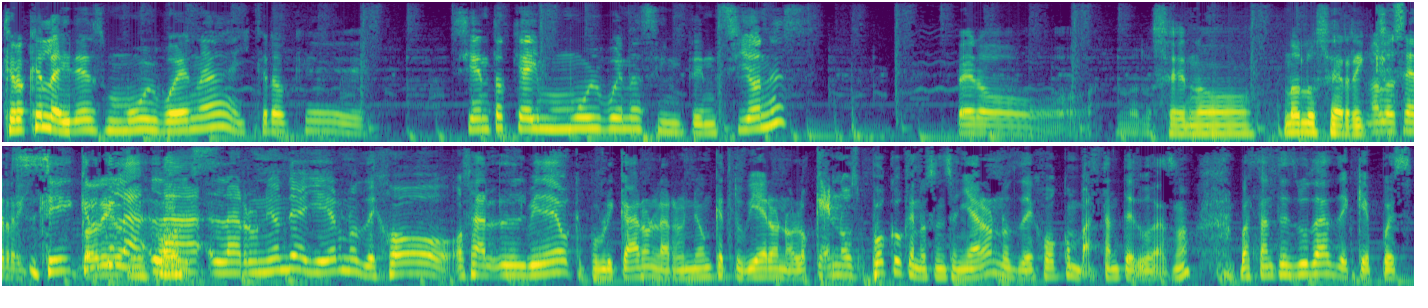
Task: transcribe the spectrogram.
creo que la idea es muy buena y creo que siento que hay muy buenas intenciones, pero no lo sé, no no lo sé, Rick. No lo sé, Rick. Sí, creo que la, ¿cómo la- la reunión de ayer nos dejó, o sea, el video que publicaron, la reunión que tuvieron, o lo que nos, poco que nos enseñaron, nos dejó con bastante dudas, ¿no? Bastantes dudas de que, pues,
